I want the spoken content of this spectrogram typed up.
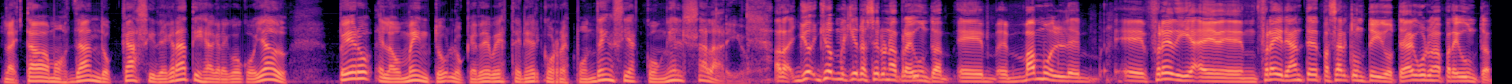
La estábamos dando casi de gratis, agregó Collado pero el aumento lo que debe es tener correspondencia con el salario. Ahora, yo, yo me quiero hacer una pregunta. Eh, eh, vamos, eh, Freddy, Freire, antes de pasar contigo, te hago una pregunta.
